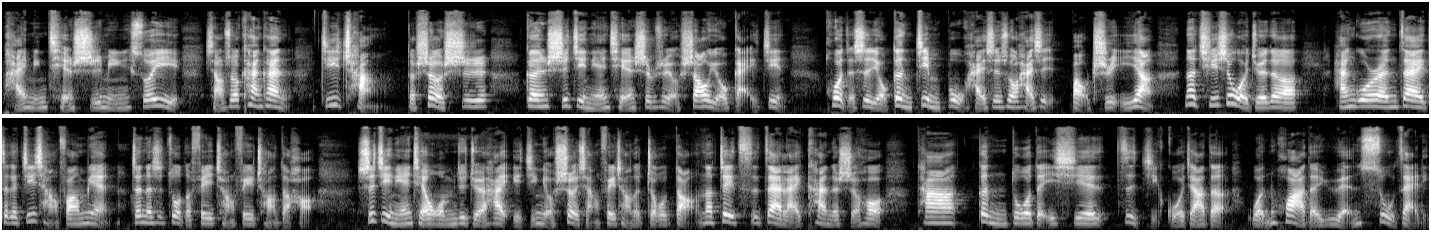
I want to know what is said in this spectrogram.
排名前十名，所以想说看看机场的设施跟十几年前是不是有稍有改进，或者是有更进步，还是说还是保持一样？那其实我觉得。韩国人在这个机场方面真的是做得非常非常的好。十几年前我们就觉得他已经有设想非常的周到，那这次再来看的时候，他更多的一些自己国家的文化的元素在里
